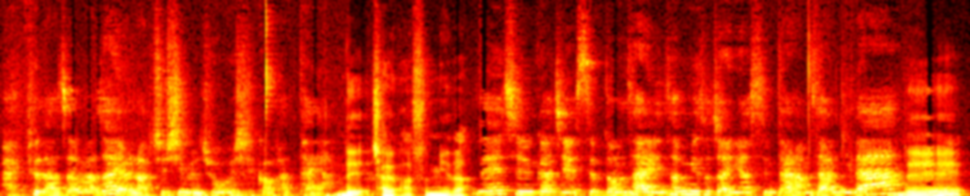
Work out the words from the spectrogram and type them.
발표 나자마자 연락 주시면 좋으실 것 같아요. 네, 잘 봤습니다. 네, 지금까지 S부동산 인선미 소장이었습니다. 감사합니다. 네.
